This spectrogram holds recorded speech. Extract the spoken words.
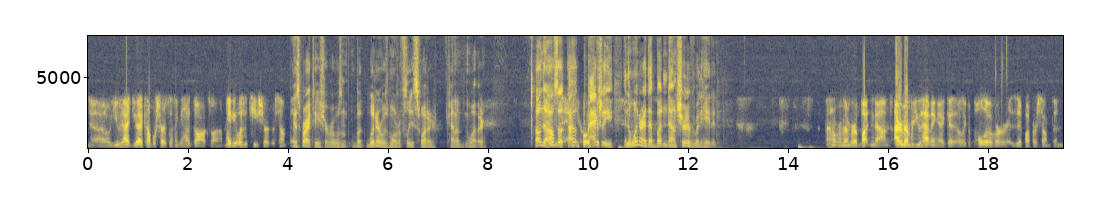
No, you had you had a couple shirts. I think they had dogs on them. Maybe it was a T-shirt or something. It was probably a t-shirt, but it wasn't. But winter was more of a fleece sweater kind of weather. Oh no! Yeah, also, I, actually, in the winter, I had that button-down shirt everybody hated. I don't remember a button down. I remember you having like a like a pullover, a zip up, or something.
